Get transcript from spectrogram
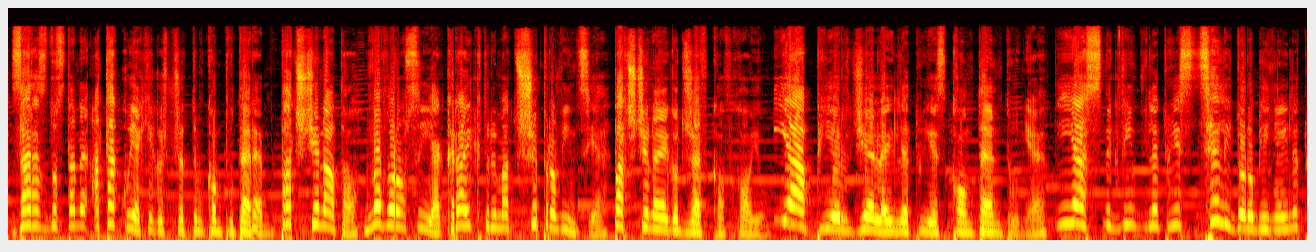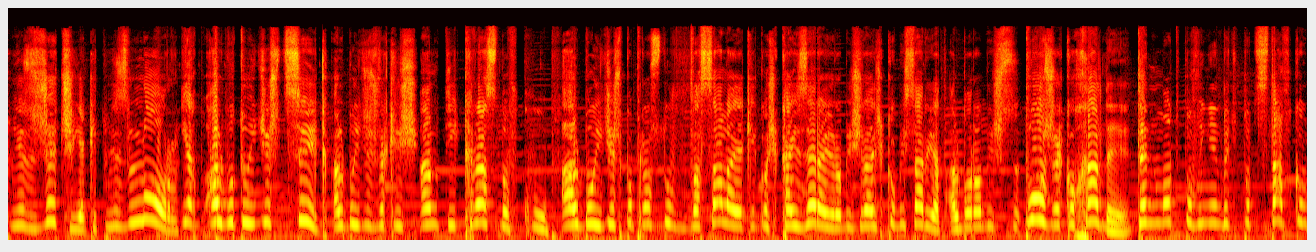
Zaraz dostanę ataku jakiegoś przed tym komputerem. Patrzcie na to! Noworosja, kraj, który ma trzy prowincje. Patrzcie na jego drzewko w choju. Ja pierdzielę, ile tu jest kontentu, nie? Jasny gwint, ile tu jest celi do robienia, ile tu jest rzeczy, jakie tu jest lore. Ja, albo tu idziesz cyk, albo idziesz w jakiś anti-Krasnow kup, albo idziesz po prostu w wasala jakiegoś Kaisera i robisz jakiś komisariat, albo robisz... Boże, kochany! Ten mod powinien być podstawką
